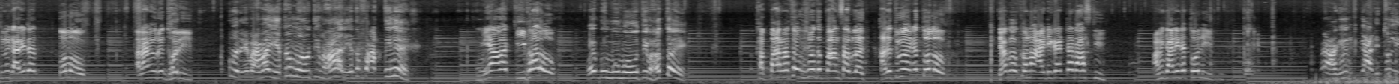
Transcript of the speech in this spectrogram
তুমি গাড়িটা তোলো আর আমি ওরে ধরি। ওরে বাবা এ তো মহতি ভার এ তো পাত্তি নে। তুমি আমার কি ভালো? ওই ম- ম- মহতি ভাত তো সময় তো পান সাপ্লাই হাতে তুমি এটা তোলো। দেখো কোনো আইডি কার্ডটা আস কি? আমি গাড়িটা তুলি। আগে গাড়ি তুলি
